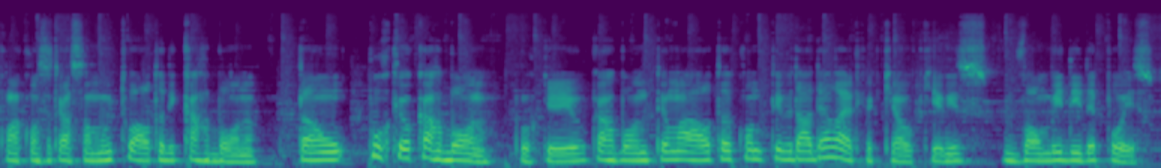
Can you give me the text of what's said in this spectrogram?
com uma concentração muito alta de carbono. Então, por que o carbono? Porque o carbono tem uma alta condutividade elétrica, que é o que eles vão medir depois.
